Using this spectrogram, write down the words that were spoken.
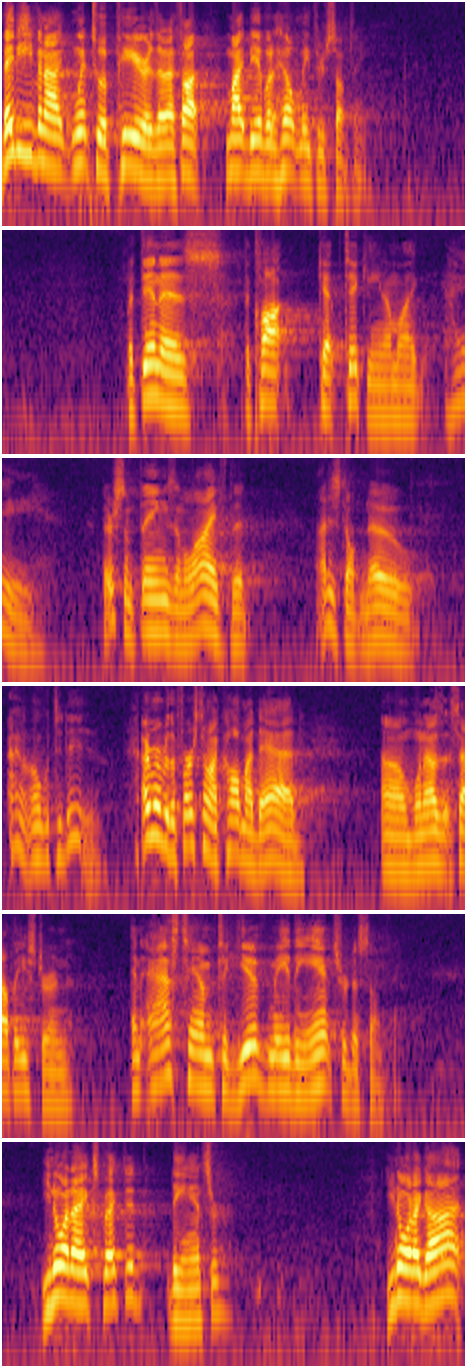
Maybe even I went to a peer that I thought might be able to help me through something. But then as the clock kept ticking, I'm like, hey, there's some things in life that I just don't know. I don't know what to do. I remember the first time I called my dad um, when I was at Southeastern and asked him to give me the answer to something. You know what I expected? The answer. You know what I got?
